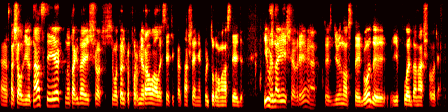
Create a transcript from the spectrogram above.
э, сначала 19 век, но тогда еще всего только формировалась этика отношения к культурному наследию. И уже новейшее время, то есть 90-е годы и вплоть до нашего времени.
